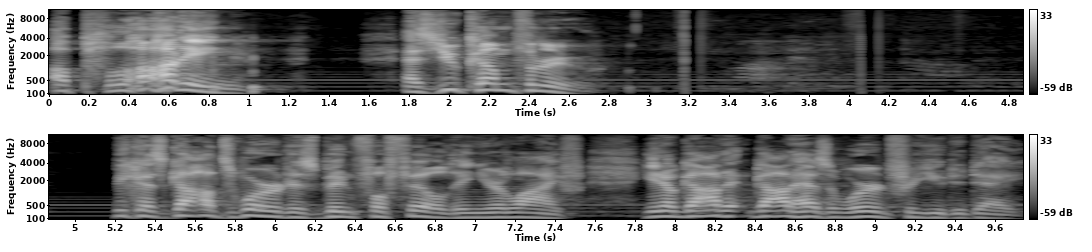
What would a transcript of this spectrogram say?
applauding as you come through. Because God's word has been fulfilled in your life. You know, God, God has a word for you today.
